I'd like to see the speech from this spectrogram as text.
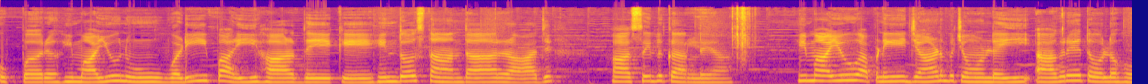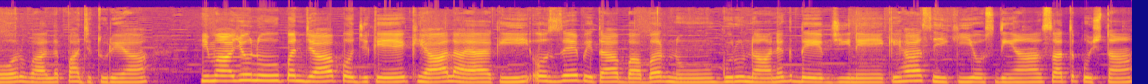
ਉੱਪਰ ਹਿਮਾਯੂ ਨੂੰ ਬੜੀ ਭਾਰੀ ਹਾਰ ਦੇ ਕੇ ਹਿੰਦੁਸਤਾਨ ਦਾ ਰਾਜ ਹਾਸਿਲ ਕਰ ਲਿਆ। ਹਿਮਾਯੂ ਆਪਣੀ ਜਾਨ ਬਚਾਉਣ ਲਈ ਆਗਰੇ ਤੋਂ ਲਾਹੌਰ ਵੱਲ ਭੱਜ ਤੁਰਿਆ। ਹਿਮਾਯੂ ਨੂੰ ਪੰਜਾਬ ਪੁੱਜ ਕੇ ਖਿਆਲ ਆਇਆ ਕਿ ਉਸ ਦੇ ਪਿਤਾ ਬਾਬਰ ਨੂੰ ਗੁਰੂ ਨਾਨਕ ਦੇਵ ਜੀ ਨੇ ਕਿਹਾ ਸੀ ਕਿ ਉਸ ਦੀਆਂ ਸੱਤ ਪੁਸ਼ਤਾਂ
